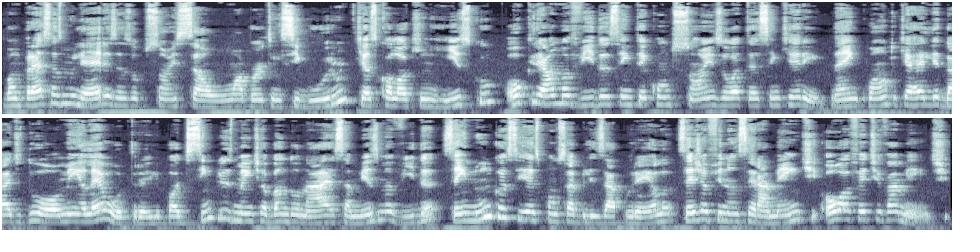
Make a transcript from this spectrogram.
Bom, para essas mulheres as opções são um aborto inseguro, que as coloque em risco, ou criar uma vida sem ter condições ou até sem querer, né? Enquanto que a realidade do homem ela é outra, ele pode simplesmente abandonar essa mesma vida sem nunca se responsabilizar por ela, seja financeiramente ou afetivamente.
